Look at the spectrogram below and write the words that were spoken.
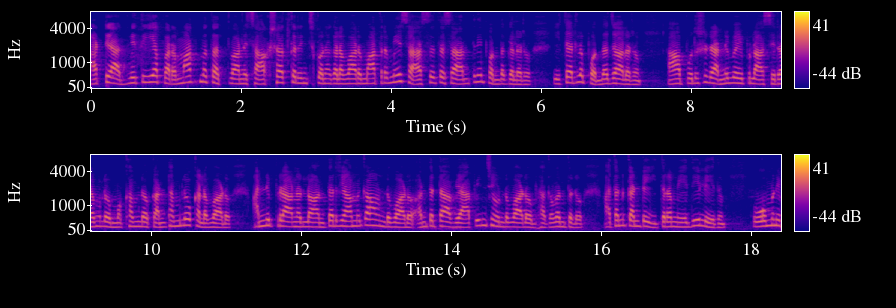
అట్టి అద్వితీయ పరమాత్మ తత్వాన్ని సాక్షాత్కరించుకొనగలవారు మాత్రమే శాశ్వత శాంతిని పొందగలరు. ఇతరులు పొందజాలరు. ఆ పురుషుడు అన్ని వైపులా శిరంలో ముఖంలో కంఠంలో కలవాడు. అన్ని ప్రాణుల్లో అంతర్యామిగా ఉండువాడు. అంతటా వ్యాపించి ఉండువాడు భగవంతుడు. అతని కంటే ఇతరమేదీ లేదు. ఓ ముని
